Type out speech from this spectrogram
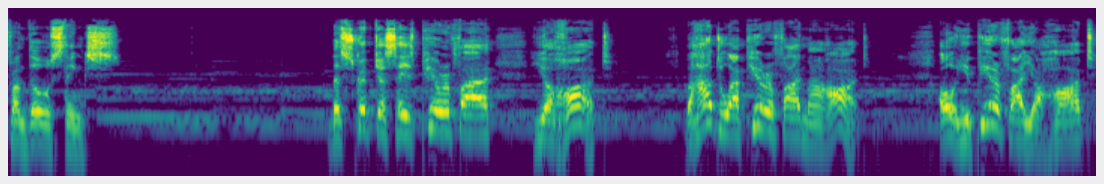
from those things. The scripture says, purify your heart. But how do I purify my heart? Oh, you purify your heart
